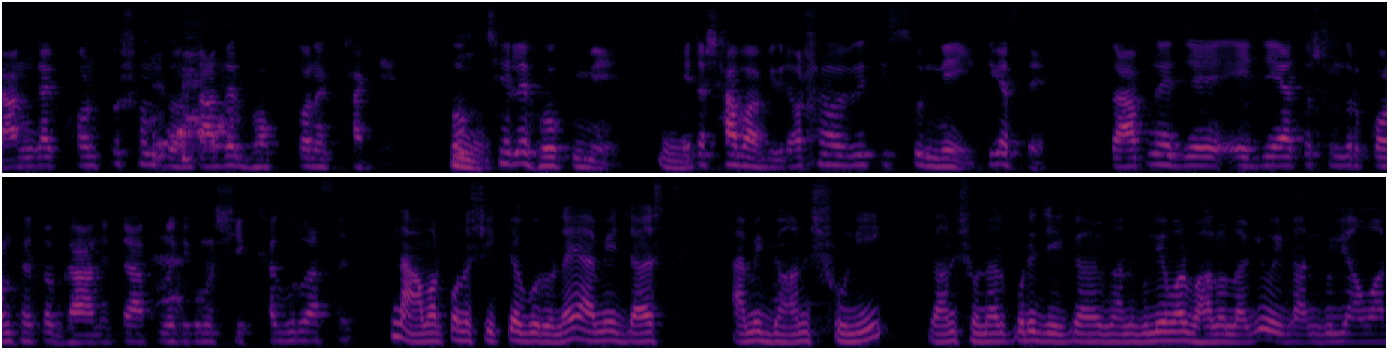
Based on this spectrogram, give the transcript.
গান গায় কণ্ঠ সুন্দর তাদের ভক্ত অনেক থাকে। হোক ছেলে হোক মেয়ে এটা স্বাভাবিক অস্বাভাবিক কিছু নেই ঠিক আছে? তো আপনি যে এই যে এত সুন্দর গান এটা আপনার কি কোনো শিক্ষাগুরু আছে? না আমার কোনো শিক্ষাগুরু নাই। আমি জাস্ট আমি গান শুনি। গান শোনার পরে যে গানগুলি আমার ভালো লাগে ওই গানগুলি আমার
